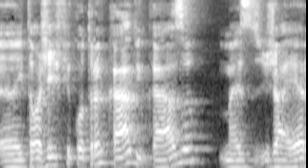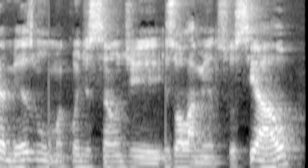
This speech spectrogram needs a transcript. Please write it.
Uh, então a gente ficou trancado em casa, mas já era mesmo uma condição de isolamento social.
